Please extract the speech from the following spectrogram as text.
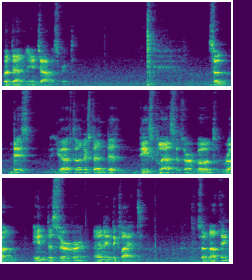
but then in JavaScript. So this you have to understand that these classes are both run in the server and in the client. So nothing,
